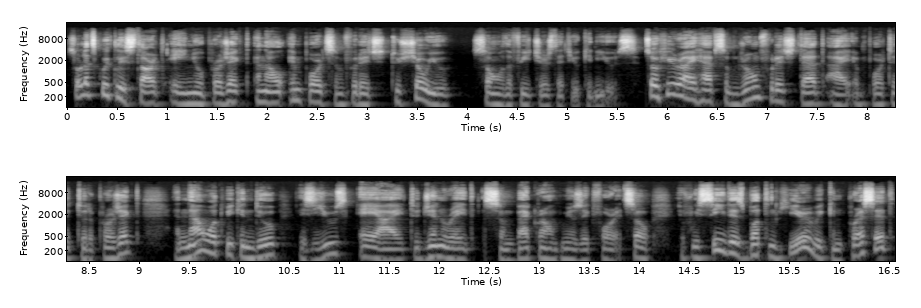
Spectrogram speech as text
So let's quickly start a new project and I'll import some footage to show you some of the features that you can use. So here I have some drone footage that I imported to the project and now what we can do is use AI to generate some background music for it. So if we see this button here, we can press it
